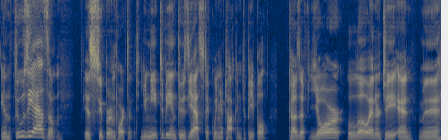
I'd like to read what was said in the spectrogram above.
enthusiasm is super important. You need to be enthusiastic when you're talking to people because if you're low energy and meh,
